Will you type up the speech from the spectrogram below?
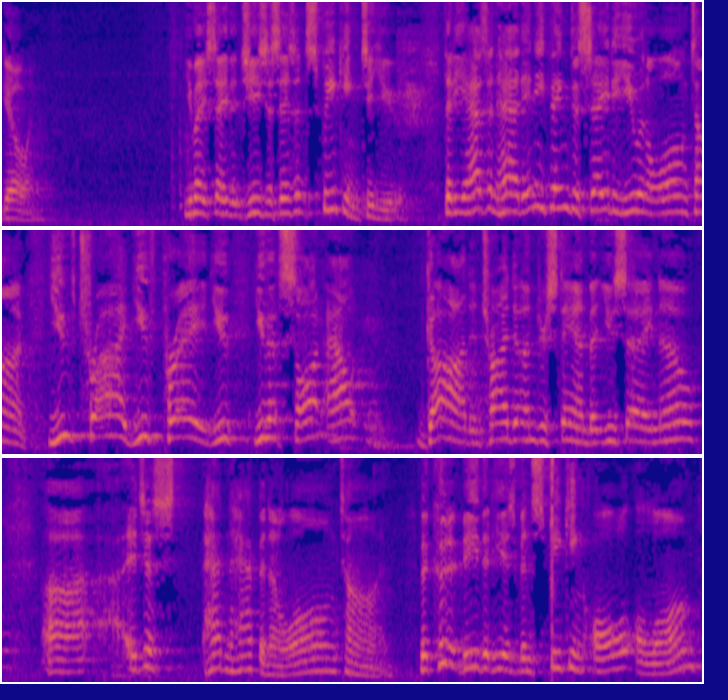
going? You may say that Jesus isn't speaking to you, that he hasn't had anything to say to you in a long time. You've tried, you've prayed, you, you have sought out God and tried to understand, but you say, no, uh, it just hadn't happened in a long time. But could it be that he has been speaking all along?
